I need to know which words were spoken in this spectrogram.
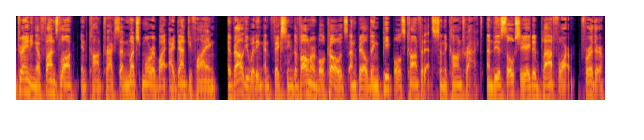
draining of funds locked in contracts and much more by identifying, evaluating and fixing the vulnerable codes and building people's confidence in the contract and the associated platform. Further,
